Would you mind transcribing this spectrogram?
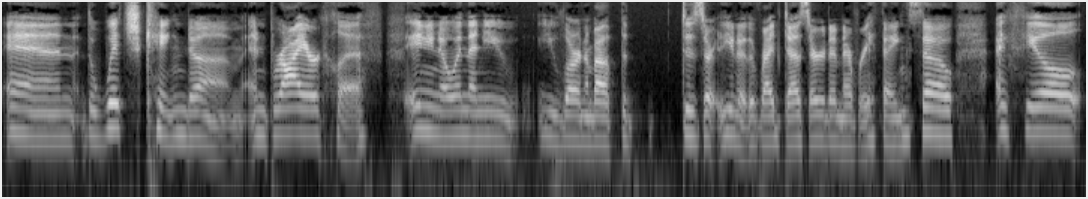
and the Witch Kingdom and Briarcliff, and you know, and then you you learn about the desert, you know, the Red Desert and everything. So I feel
